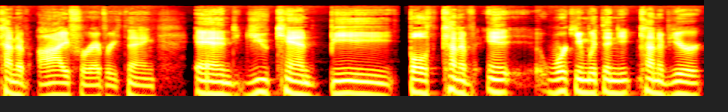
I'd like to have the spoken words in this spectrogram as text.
kind of eye for everything and you can be both kind of in, working within kind of your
